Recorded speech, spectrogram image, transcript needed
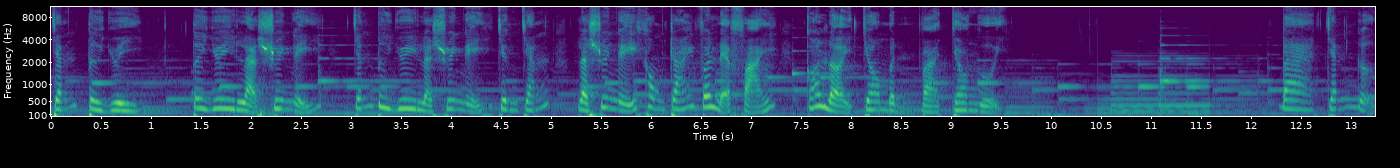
chánh tư duy. Tư duy là suy nghĩ. Chánh tư duy là suy nghĩ chân chánh, là suy nghĩ không trái với lẽ phải, có lợi cho mình và cho người. Chánh ngữ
